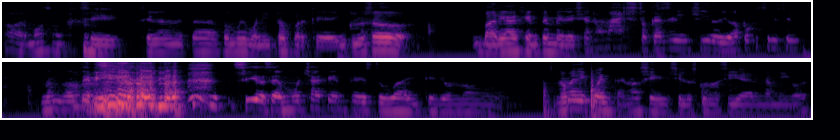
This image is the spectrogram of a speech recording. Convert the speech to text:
Oh, hermoso. Sí, sí, la neta fue muy bonito porque incluso varias gente me decía, no manches, tocaste bien chido. Y yo, ¿a poco estuviste ahí? No, no te vi. no, no". Sí, o sea, mucha gente estuvo ahí que yo no, no me di cuenta, ¿no? Sí, sí los conocía, eran amigos.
